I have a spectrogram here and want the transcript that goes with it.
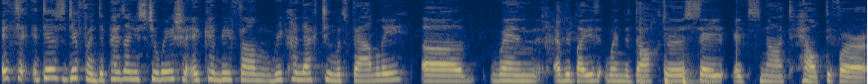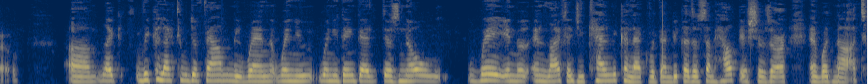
It's it, there's different depends on your situation. It can be from reconnecting with family. Uh, when everybody, when the doctors say it's not healthy for, um, like reconnecting with your family when when you when you think that there's no way in the, in life that you can reconnect with them because of some health issues or and whatnot.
